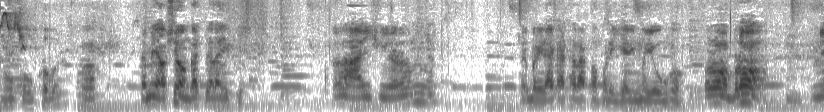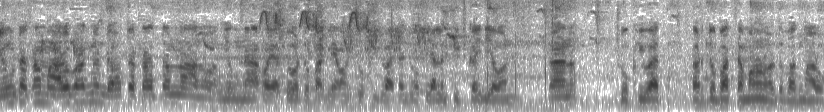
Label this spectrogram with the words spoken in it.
હું કહું ખબર? હા. તમે આવશો અંગાત પેલા એક. આવીશું યાર બૈડા કાંઠા રાખવા પડી જાય એમાં એવું હો પણ આપણો નેવું ટકા મારો ભાગ ને દસ ટકા તમને આલવાનું એવું ના હોય અડધો અડધો ભાગ લેવાનો ચોખ્ખી વાત જો પહેલાંથી જ કહી દેવાનું. કારણ ચોખ્ખી વાત અડધો ભાગ તમારો ને અડધો ભાગ મારો.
